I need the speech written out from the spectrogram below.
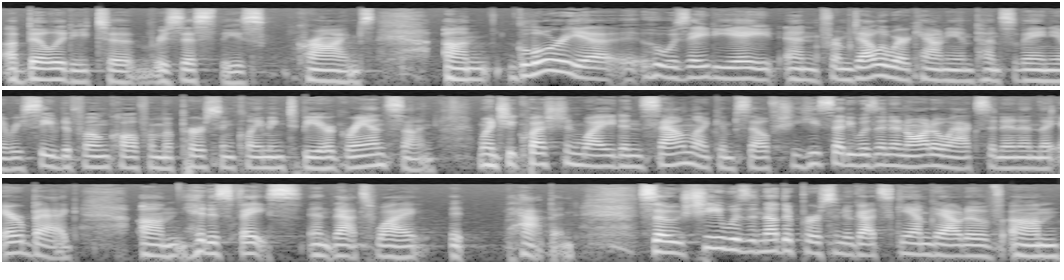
ability to resist these crimes. Um, Gloria, who was 88 and from Delaware County in Pennsylvania, received a phone call from a person claiming to be her grandson. When she questioned why he didn't sound like himself, she, he said he was in an auto accident and the airbag um, hit his face, and that's why it happened. So she was another person who got scammed out of. Um,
